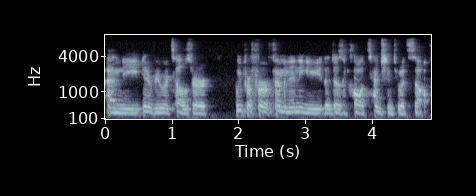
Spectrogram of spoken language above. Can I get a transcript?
And the interviewer tells her, "We prefer femininity that doesn't call attention to itself."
